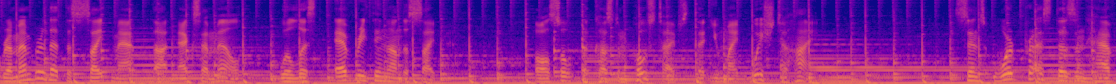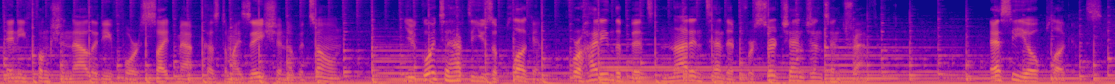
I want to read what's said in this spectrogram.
Remember that the sitemap.xml will list everything on the sitemap, also the custom post types that you might wish to hide. Since WordPress doesn't have any functionality for sitemap customization of its own, you're going to have to use a plugin for hiding the bits not intended for search engines and traffic. SEO plugins.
